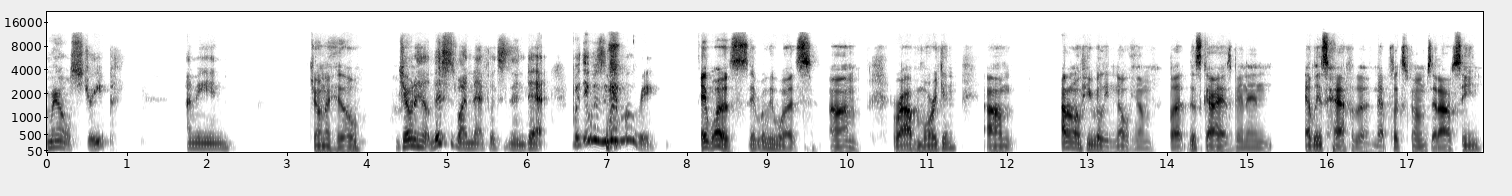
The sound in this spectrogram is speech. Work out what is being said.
Meryl Streep. I mean, Jonah Hill. Jonah Hill. This is why Netflix is in debt, but it was a good movie. It was. It really was. Um, Rob Morgan. Um, I don't know if you really know him, but this guy has been in at least half of the Netflix films that I've seen.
